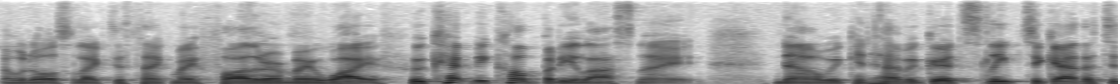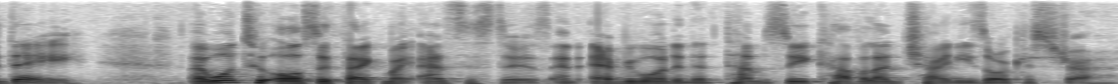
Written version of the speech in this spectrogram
I would also like to thank my father and my wife, who kept me company last night. Now we can have a good sleep together today. I want to also thank my ancestors and everyone in the Tamsui Kavalan Chinese Orchestra.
